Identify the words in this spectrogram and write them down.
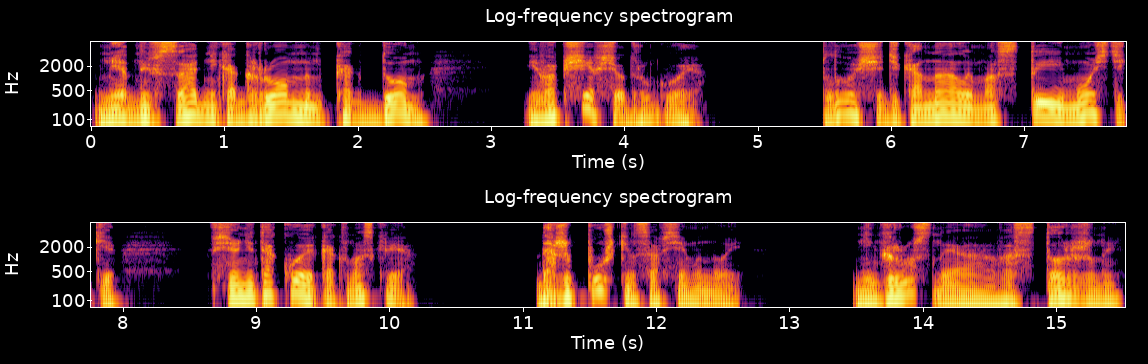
медный всадник огромным, как дом, и вообще все другое. Площади, каналы, мосты и мостики — все не такое, как в Москве. Даже Пушкин совсем иной — не грустный, а восторженный.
